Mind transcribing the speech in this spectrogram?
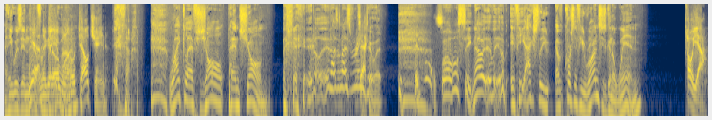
and he was in there Yeah, and they're going day to open one. a hotel chain. Yeah, Wyclef Jean Pension. it, it has a nice ring Exactly. to it. It does. Well, we'll see. Now, it, it'll, if he actually, of course, if he runs, he's going to win. Oh yeah,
